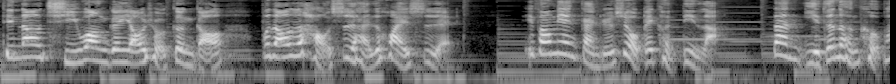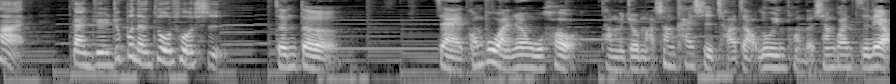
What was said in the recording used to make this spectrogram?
听到期望跟要求更高，不知道是好事还是坏事哎。一方面感觉是有被肯定啦，但也真的很可怕哎，感觉就不能做错事。真的，在公布完任务后，他们就马上开始查找录音棚的相关资料，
